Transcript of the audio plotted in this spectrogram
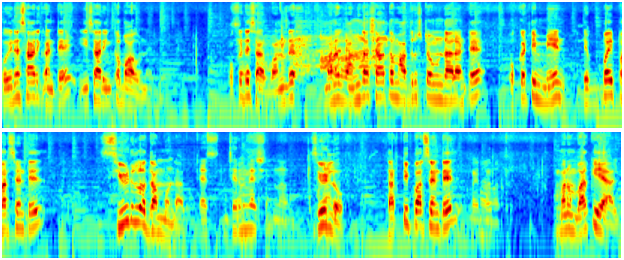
పోయినసారి కంటే ఈసారి ఇంకా బాగున్నది ఒకటే సార్ వంద మనకు వంద శాతం అదృష్టం ఉండాలంటే ఒకటి మెయిన్ డెబ్బై పర్సెంటేజ్ సీడ్లో దమ్ము ఉండాలి. జర్మినేషన్ సీడ్లో థర్టీ పర్సెంటేజ్ మనం వర్క్ చేయాలి.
